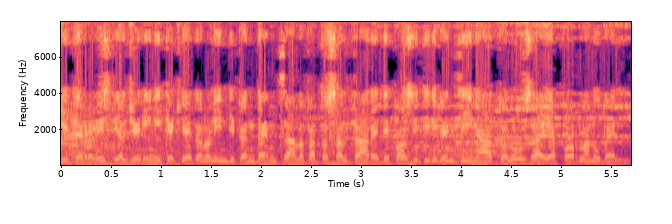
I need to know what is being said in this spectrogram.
i terroristi algerini che chiedono l'indipendenza hanno fatto saltare depositi di benzina a Tolosa e a Port-la-Nouvelle.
